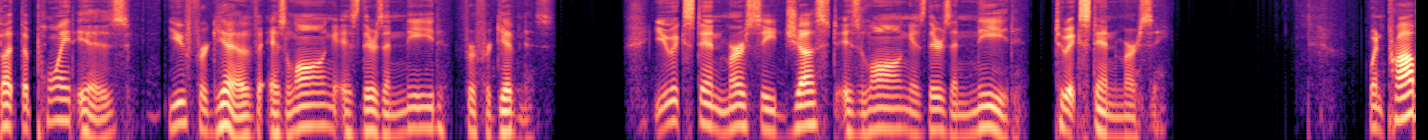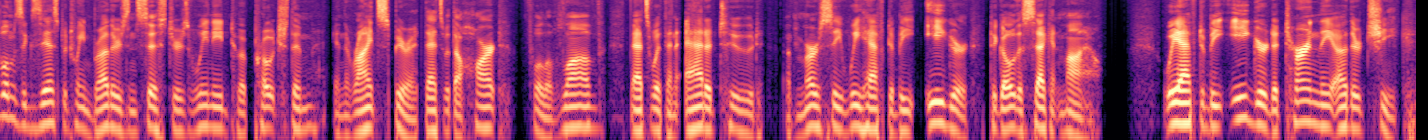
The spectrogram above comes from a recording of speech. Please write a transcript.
but the point is, you forgive as long as there's a need for forgiveness. You extend mercy just as long as there's a need to extend mercy. When problems exist between brothers and sisters, we need to approach them in the right spirit. That's with a heart full of love, that's with an attitude of mercy. We have to be eager to go the second mile. We have to be eager to turn the other cheek.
